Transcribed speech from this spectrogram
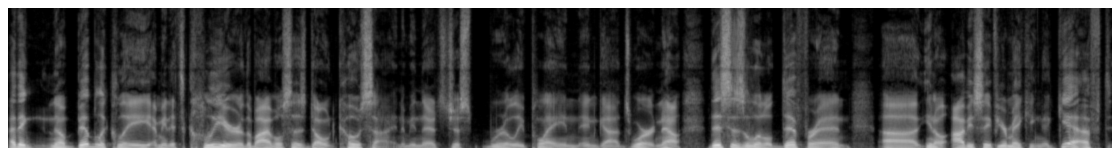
I think you know biblically, I mean it's clear the Bible says don't cosign. I mean that's just really plain in God's word. Now this is a little different. Uh, you know, obviously if you're making a gift,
